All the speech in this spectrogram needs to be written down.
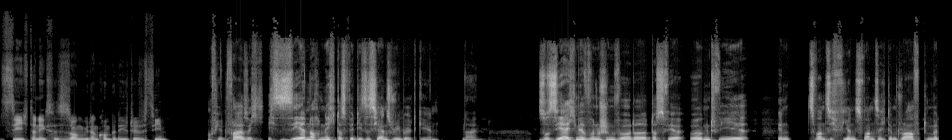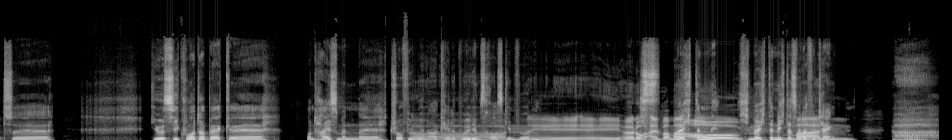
sehe ich da nächste Saison wieder ein kompetitives Team. Auf jeden Fall. Also ich, ich sehe noch nicht, dass wir dieses Jahr ins Rebuild gehen. Nein. So sehr ich mir wünschen würde, dass wir irgendwie in 2024 dem Draft mit äh, USC Quarterback äh, und Heisman äh, Trophy Winner Caleb Williams rausgehen würden. Oh, Nee, ey, hör doch Ich einfach mal auf. Ich möchte nicht, dass wir dafür Mann. tanken. Ah.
